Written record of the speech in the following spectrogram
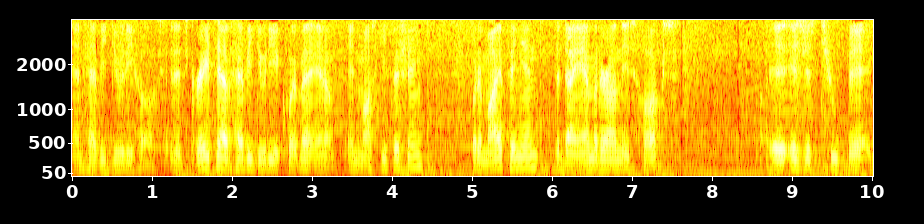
and heavy duty hooks. And it's great to have heavy duty equipment in, a, in musky fishing, but in my opinion, the diameter on these hooks is just too big.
